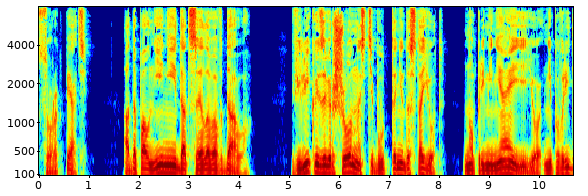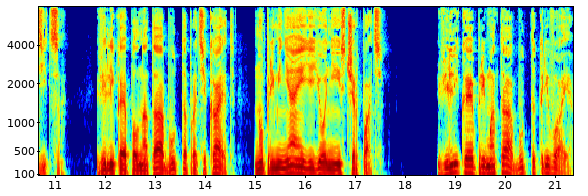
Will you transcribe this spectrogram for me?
45. О дополнении до целого в Дао. Великой завершенности будто недостает, но, применяя ее, не повредится. Великая полнота будто протекает, но, применяя ее, не исчерпать. Великая прямота будто кривая,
